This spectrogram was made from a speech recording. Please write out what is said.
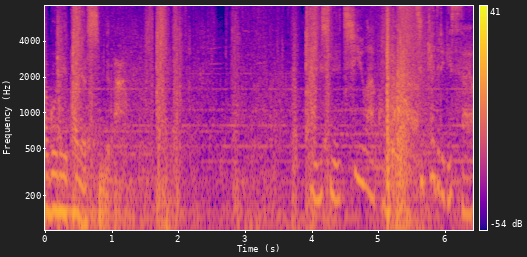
아군이 당했습니다. 당신을 치유하고 지켜드리겠어요.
